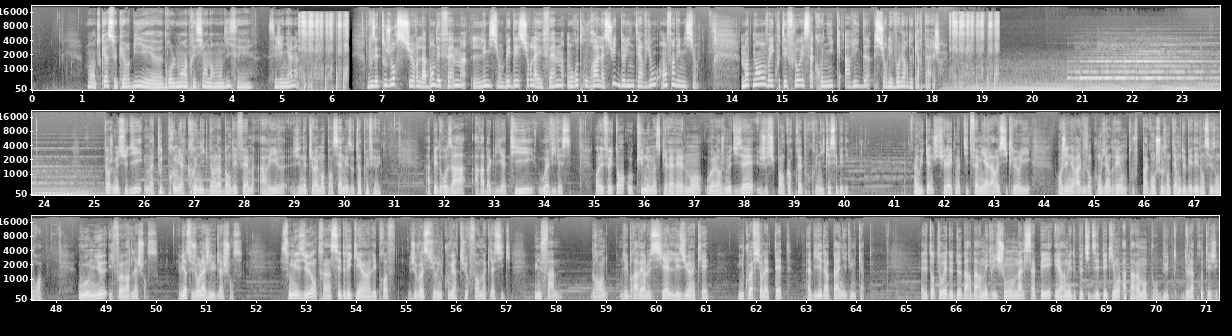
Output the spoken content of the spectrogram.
Bon, en tout cas, ce Kirby est euh, drôlement apprécié en Normandie, c'est génial. Vous êtes toujours sur la bande FM, l'émission BD sur la FM. On retrouvera la suite de l'interview en fin d'émission. Maintenant, on va écouter Flo et sa chronique aride sur les voleurs de Carthage. Quand je me suis dit, ma toute première chronique dans la bande FM arrive, j'ai naturellement pensé à mes auteurs préférés. À Pedrosa, à Rabagliati ou à Vives. En les feuilletant, aucune ne m'inspirait réellement, ou alors je me disais, je suis pas encore prêt pour chroniquer ces BD. Un week-end, je suis là avec ma petite famille à la recyclerie. En général, vous en conviendrez, on ne trouve pas grand-chose en termes de BD dans ces endroits. Ou au mieux, il faut avoir de la chance. Eh bien, ce jour-là, j'ai eu de la chance. Sous mes yeux, entre un Cédric et un Les Profs, je vois sur une couverture format classique une femme, grande, les bras vers le ciel, les yeux inquiets, une coiffe sur la tête, habillée d'un pagne et d'une cape. Elle est entourée de deux barbares maigrichons, mal sapés et armés de petites épées qui ont apparemment pour but de la protéger.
